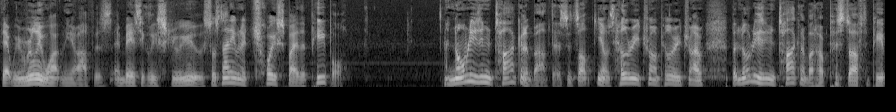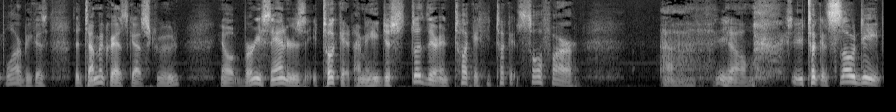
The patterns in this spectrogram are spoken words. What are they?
that we really want in the office and basically screw you. So it's not even a choice by the people. And nobody's even talking about this. It's all you know. It's Hillary Trump, Hillary Trump, but nobody's even talking about how pissed off the people are because the Democrats got screwed. You know, Bernie Sanders took it. I mean, he just stood there and took it. He took it so far. Uh, you know, he took it so deep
